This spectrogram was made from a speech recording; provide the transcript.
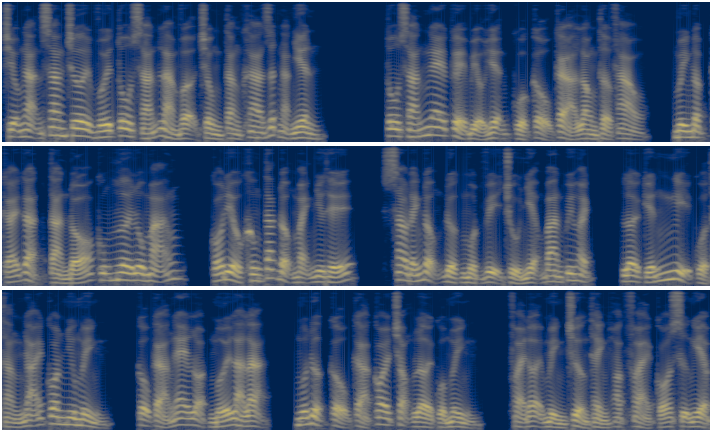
Triệu ngạn sang chơi với Tô Sán làm vợ chồng Tăng Kha rất ngạc nhiên. Tô Sán nghe kể biểu hiện của cậu cả lòng thở phào, mình đập cái gạt tàn đó cũng hơi lô mãng, có điều không tác động mạnh như thế, sao đánh động được một vị chủ nhiệm ban quy hoạch, lời kiến nghị của thằng nhãi con như mình, cậu cả nghe lọt mới là lạ, muốn được cậu cả coi trọng lời của mình, phải đợi mình trưởng thành hoặc phải có sự nghiệp.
